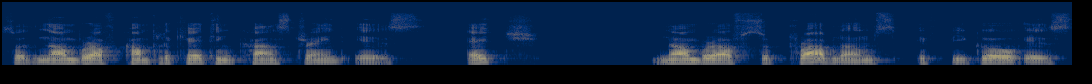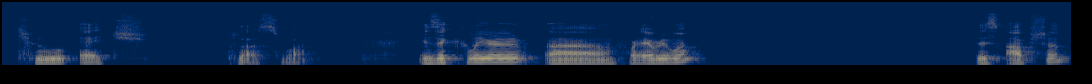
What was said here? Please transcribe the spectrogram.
so the number of complicating constraint is h number of subproblems, if we go, is 2h plus 1. Is it clear uh, for everyone? This option?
